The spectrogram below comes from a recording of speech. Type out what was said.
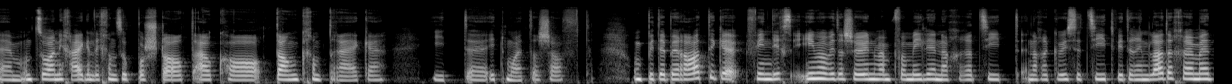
Ähm, und so hatte ich eigentlich einen super Start auch gehabt, dank dem Tragen in die, äh, in die Mutterschaft. Und bei den Beratungen finde ich es immer wieder schön, wenn die Familien nach einer, Zeit, nach einer gewissen Zeit wieder in den Laden kommen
